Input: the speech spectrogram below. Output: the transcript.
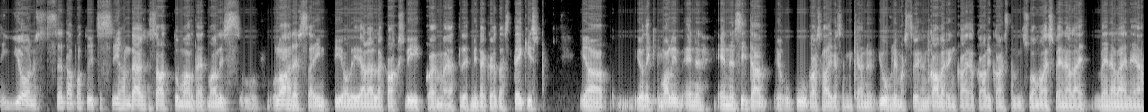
Joo, no se tapahtui itse asiassa ihan täysin sattumalta, että mä olis Lahdessa, Intti oli jäljellä kaksi viikkoa ja mä ajattelin, että mitäkö tässä tekisi. Ja jotenkin mä olin ennen, ennen sitä joku kuukausi aikaisemmin käynyt juhlimassa yhden kaverin kanssa, joka oli myös tämmöinen suomalais-venäläinen ja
